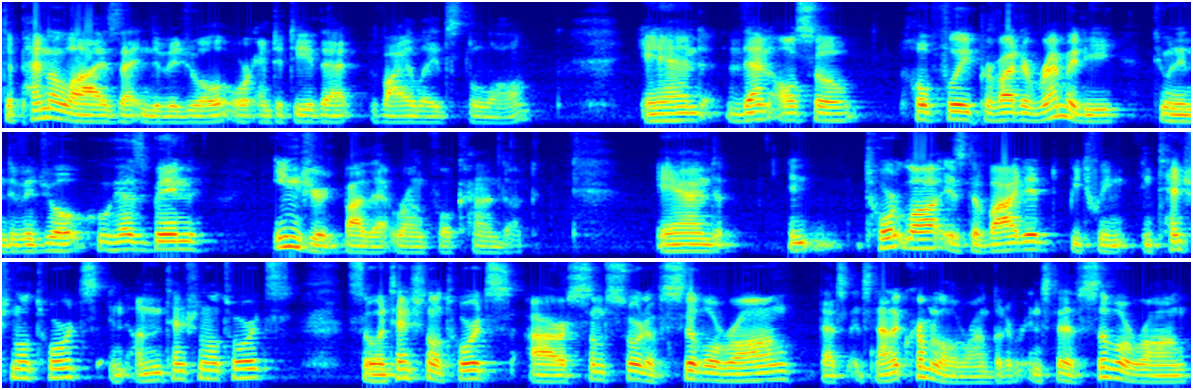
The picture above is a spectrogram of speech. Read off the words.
to penalize that individual or entity that violates the law, and then also hopefully provide a remedy to an individual who has been injured by that wrongful conduct. And in, tort law is divided between intentional torts and unintentional torts. So intentional torts are some sort of civil wrong. That's it's not a criminal wrong, but instead of civil wrong,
